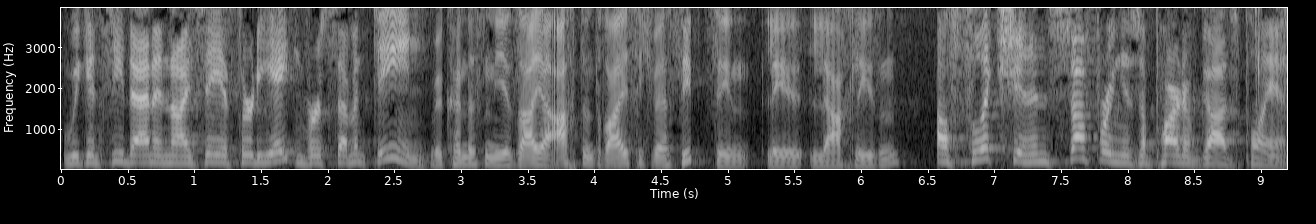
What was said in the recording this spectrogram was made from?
We can see that in Isaiah 38 and verse 17. Wir können das in Jesaja 38, Vers 17 le- nachlesen. Affliction and suffering is a part of God's plan.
